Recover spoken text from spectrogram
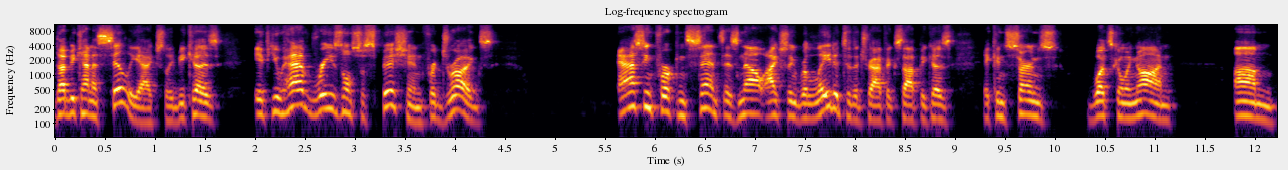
that'd be kind of silly, actually, because if you have reasonable suspicion for drugs, asking for consent is now actually related to the traffic stop because it concerns what's going on um,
